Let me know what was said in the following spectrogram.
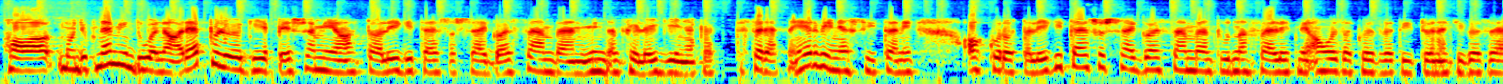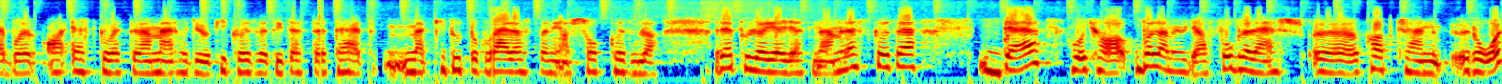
ha mondjuk nem indulna a repülőgép, és emiatt a légitársasággal szemben mindenféle igényeket szeretne érvényesíteni, akkor ott a légitársasággal szemben tudna fellépni, ahhoz a közvetítőnek igazából a, ezt követően már, hogy ő kiközvetítette, tehát meg ki tudtuk választani a sok közül a repülőjegyet nem lesz köze, de hogyha valami ugye a foglalás kapcsán rossz,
